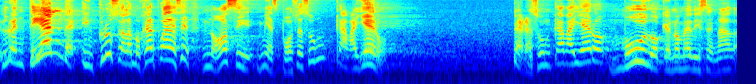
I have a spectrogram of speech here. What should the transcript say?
lo entiende. Incluso la mujer puede decir, no, si mi esposo es un caballero. Pero es un caballero mudo que no me dice nada.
